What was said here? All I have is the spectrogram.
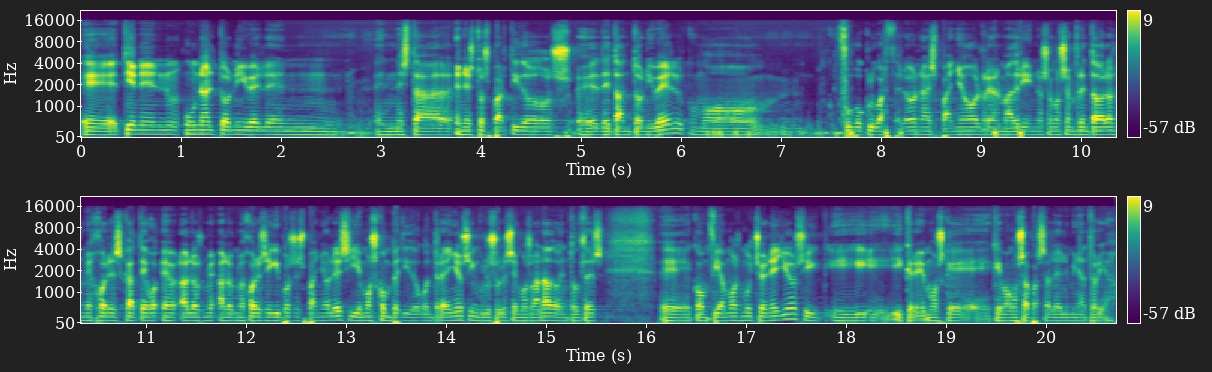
eh, tienen un alto nivel en, en, esta, en estos partidos eh, de tanto nivel como Fútbol Club Barcelona, Español, Real Madrid. Nos hemos enfrentado a, las mejores eh, a, los, a los mejores equipos españoles y hemos competido contra ellos, incluso les hemos ganado. Entonces, eh, confiamos mucho en ellos y, creemos que vamos a pasar la eliminatoria.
